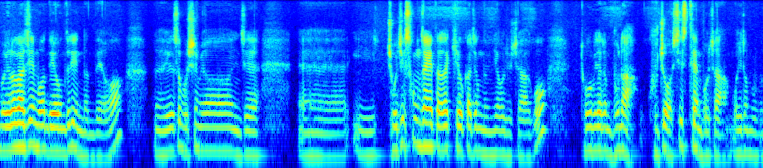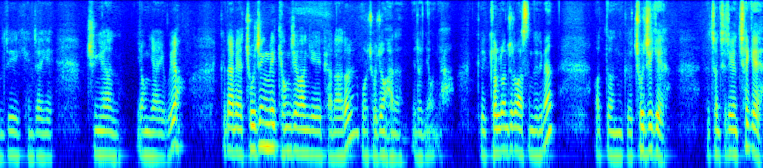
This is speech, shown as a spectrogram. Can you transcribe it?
뭐 여러 가지 뭐 내용들이 있는데요. 에, 여기서 보시면 이제 에, 이 조직 성장에 따라 기업가적 능력을 유지하고 도움이 되는 문화, 구조, 시스템 보장 뭐 이런 부분들이 굉장히 중요한 역량이고요. 그 다음에 조직 및 경쟁 환경의 변화를 뭐 조정하는 이런 역량. 그 결론적으로 말씀드리면 어떤 그 조직의 전체적인 체계,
